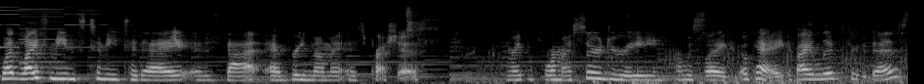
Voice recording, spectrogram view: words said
What life means to me today is that every moment is precious. Right before my surgery, I was like, okay, if I live through this,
